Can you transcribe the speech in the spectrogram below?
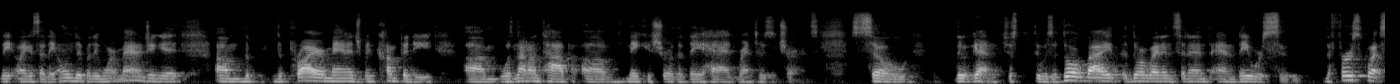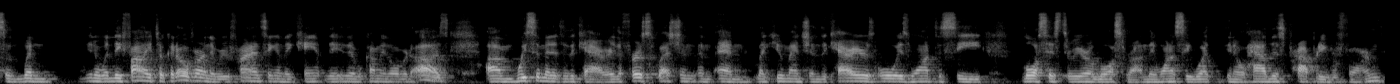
they like i said they owned it but they weren't managing it um, the, the prior management company um, was not on top of making sure that they had renters insurance. So again just there was a dog bite a dog bite incident and they were sued. The first question when you know, when they finally took it over and they were refinancing and they came, they, they were coming over to us, um, we submitted to the carrier. The first question, and, and like you mentioned, the carriers always want to see loss history or a loss run. They want to see what, you know, how this property performed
